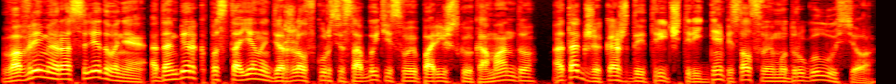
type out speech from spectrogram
Во время расследования Адамберг постоянно держал в курсе событий свою парижскую команду, а также каждые 3-4 дня писал своему другу Лусио,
